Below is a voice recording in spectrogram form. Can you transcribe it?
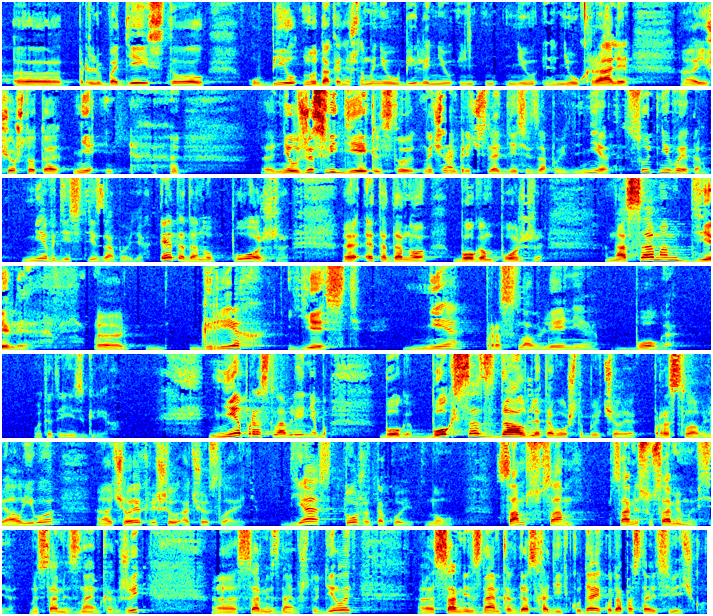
прелюбодействовал, убил. Ну да, конечно, мы не убили, не, не, не украли. Еще что-то. Не, не лжесвидетельствуют, начинаем перечислять 10 заповедей. Нет, суть не в этом, не в 10 заповедях. Это дано позже, э, это дано Богом позже. На самом деле э, грех есть не прославление Бога. Вот это и есть грех. Не прославление Бога. Бог создал для того, чтобы человек прославлял Его. А человек решил, а что славить? Я тоже такой, ну, сам сам, сами с усами мы все. Мы сами знаем, как жить, э, сами знаем, что делать, э, сами знаем, когда сходить куда и куда поставить свечку.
